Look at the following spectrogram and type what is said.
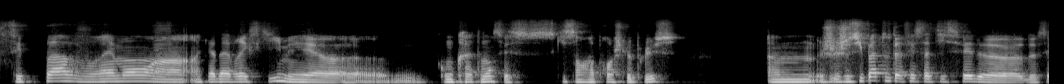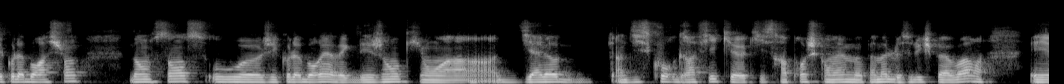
c'est pas vraiment un, cadavre exquis, mais euh, concrètement, c'est ce qui s'en rapproche le plus. Euh, je, ne suis pas tout à fait satisfait de, ces collaborations, dans le sens où euh, j'ai collaboré avec des gens qui ont un, dialogue, un discours graphique qui se rapproche quand même pas mal de celui que je peux avoir. Et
